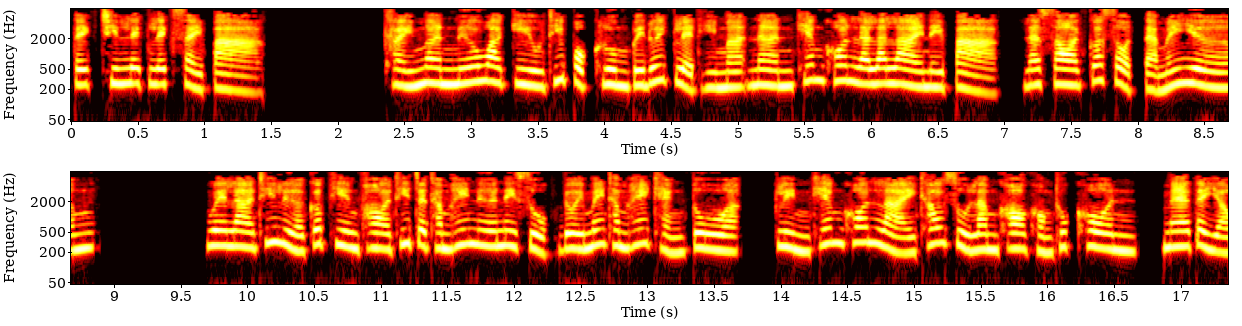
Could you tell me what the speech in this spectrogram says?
เต็กชิ้นเล็กๆ ใส่ปาก ไขมันเนื้อวากิวที่ปกคลุมไปด้วยเกล็ดหิมะนั้นเข้มข้นและละลายในปาก และซอสก็สดแต่ไม่เยิ้มเวลาที่เหลือก็เพียงพอที่จะทำให้เนื้อในสุกโดยไม่ทำให้แข็งตัว กลิ่นเข้มข้นไหลเข้าสู่ลำคอของทุกคน แม้แต่เหยา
